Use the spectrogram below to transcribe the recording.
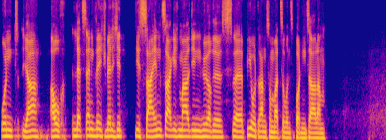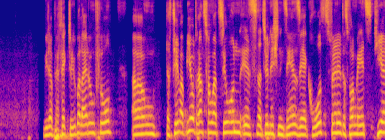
und ja, auch letztendlich, welche Designs, sage ich mal, die ein höheres äh, Biotransformationspotenzial haben. Wieder perfekte Überleitung, Flo. Ähm, das Thema Biotransformation ist natürlich ein sehr, sehr großes Feld. Das wollen wir jetzt hier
